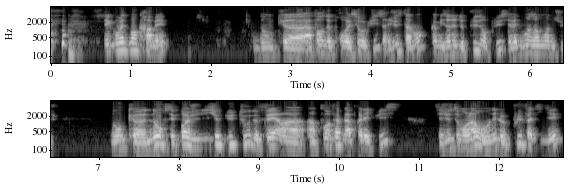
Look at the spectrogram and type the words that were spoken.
C'était complètement cramé. Donc, euh, à force de progresser aux cuisses, juste avant, comme ils en avaient de plus en plus, il y avait de moins en moins de jus. Donc, euh, non, c'est pas judicieux du tout de faire un, point faible après les cuisses. C'est justement là où on est le plus fatigué.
